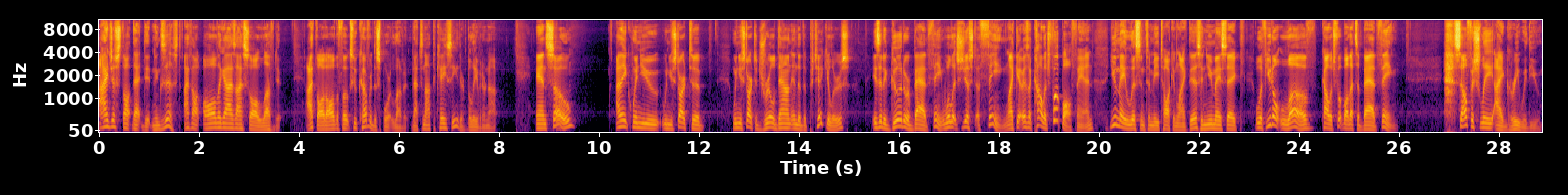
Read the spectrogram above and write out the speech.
I just thought that didn't exist. I thought all the guys I saw loved it. I thought all the folks who covered the sport loved it. That's not the case either, believe it or not. And so, I think when you when you start to when you start to drill down into the particulars, is it a good or bad thing? Well, it's just a thing. Like as a college football fan, you may listen to me talking like this and you may say, "Well, if you don't love college football, that's a bad thing." Selfishly, I agree with you.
